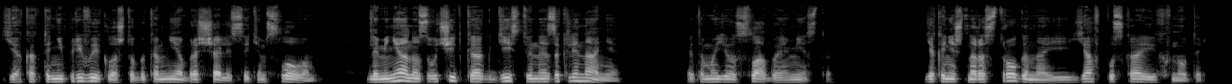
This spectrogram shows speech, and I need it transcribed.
Я как-то не привыкла, чтобы ко мне обращались с этим словом. Для меня оно звучит как действенное заклинание. Это мое слабое место. Я, конечно, растрогана, и я впускаю их внутрь.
